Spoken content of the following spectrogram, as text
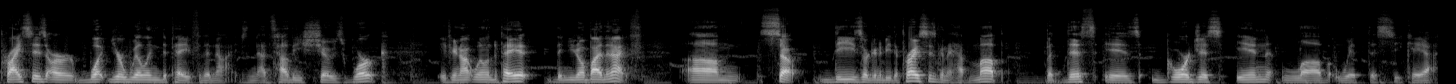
prices are what you're willing to pay for the knives, and that's how these shows work. If you're not willing to pay it, then you don't buy the knife. Um, so these are going to be the prices. Going to have them up but this is gorgeous in love with this CKF.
